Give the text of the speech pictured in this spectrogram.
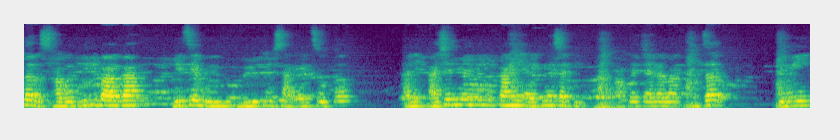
तर सावधगिरी बाळगा हेच या व्हिडिओतून सांगायचं होतं. आणि असेच नवीन कहाणी ऐकण्यासाठी आपल्या चॅनलला जर तुम्ही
